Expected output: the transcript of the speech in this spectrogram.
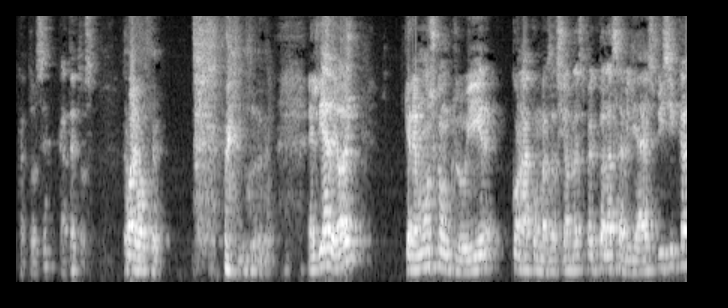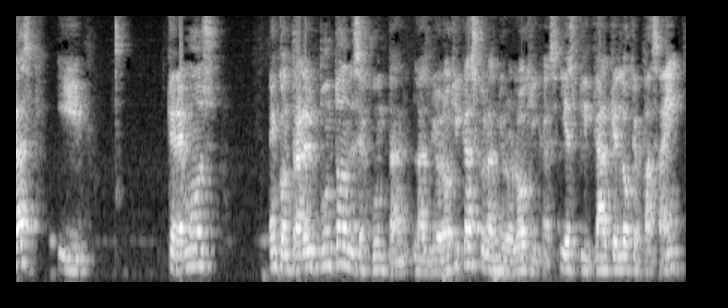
14, catetos. Bueno. 14. El día de hoy queremos concluir con la conversación respecto a las habilidades físicas y queremos encontrar el punto donde se juntan las biológicas con las neurológicas y explicar qué es lo que pasa ahí.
